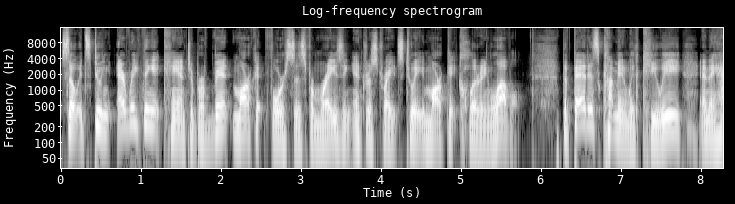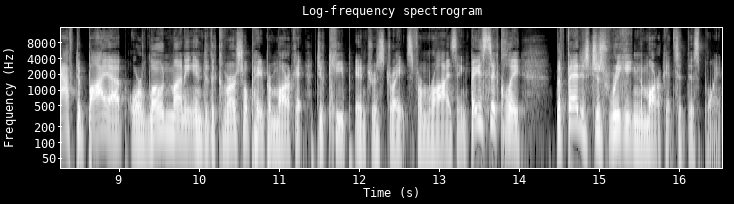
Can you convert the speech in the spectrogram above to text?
So it's doing everything it can to prevent market forces from raising interest rates to a market clearing level. The Fed has come in with QE and they have to buy up or loan money into the commercial paper market to keep interest rates from rising. Basically, the Fed is just rigging the markets at this point.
